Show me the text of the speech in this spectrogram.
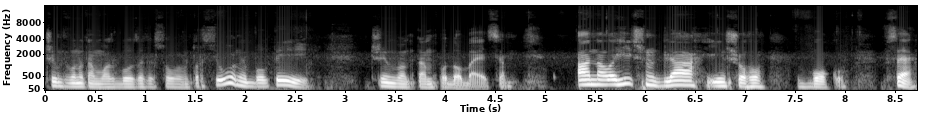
чим воно там у вас було зафіксовано. Торсіони, болти, чим вам там подобається. Аналогічно для іншого боку. Все,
